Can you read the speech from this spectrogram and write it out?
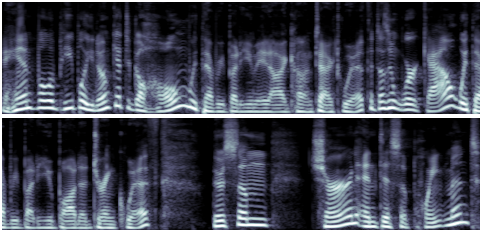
a handful of people. You don't get to go home with everybody you made eye contact with. It doesn't work out with everybody you bought a drink with. There's some churn and disappointment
